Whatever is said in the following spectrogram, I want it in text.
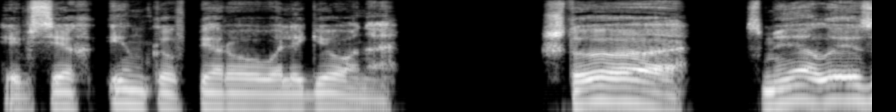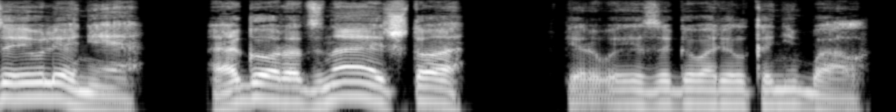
и всех инков Первого Легиона». «Что? Смелое заявление. А город знает, что...» Впервые заговорил каннибал.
